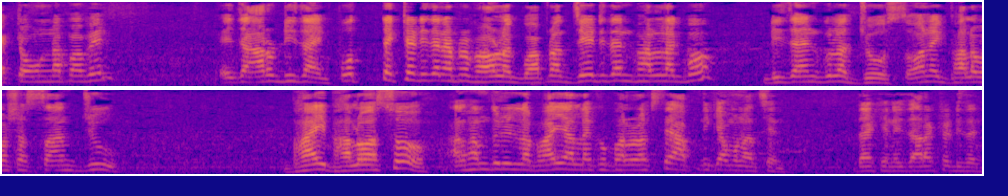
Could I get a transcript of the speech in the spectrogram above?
একটা ওড়না পাবেন। এই যে আরও ডিজাইন প্রত্যেকটা ডিজাইন আপনার ভালো লাগবে। আপনার যে ডিজাইন ভালো লাগবে ডিজাইনগুলা জোস, অনেক ভালোবাসা, সানজু। ভাই, ভালো আছো? আলহামদুলিল্লাহ, ভাই, আল্লাহ খুব ভালো রাখছে। আপনি কেমন আছেন? দেখেন, এই যে আরেকটা ডিজাইন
